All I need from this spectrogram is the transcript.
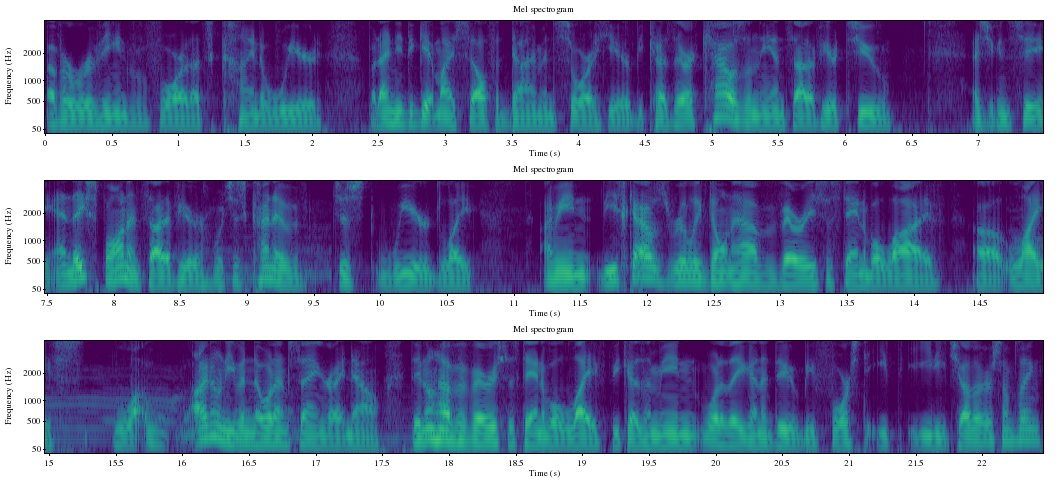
of a ravine before. That's kind of weird. But I need to get myself a diamond sword here because there are cows on the inside of here too, as you can see. And they spawn inside of here, which is kind of just weird. Like, I mean, these cows really don't have very sustainable live uh, lives. I don't even know what I'm saying right now. They don't have a very sustainable life because, I mean, what are they going to do? Be forced to eat, eat each other or something?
